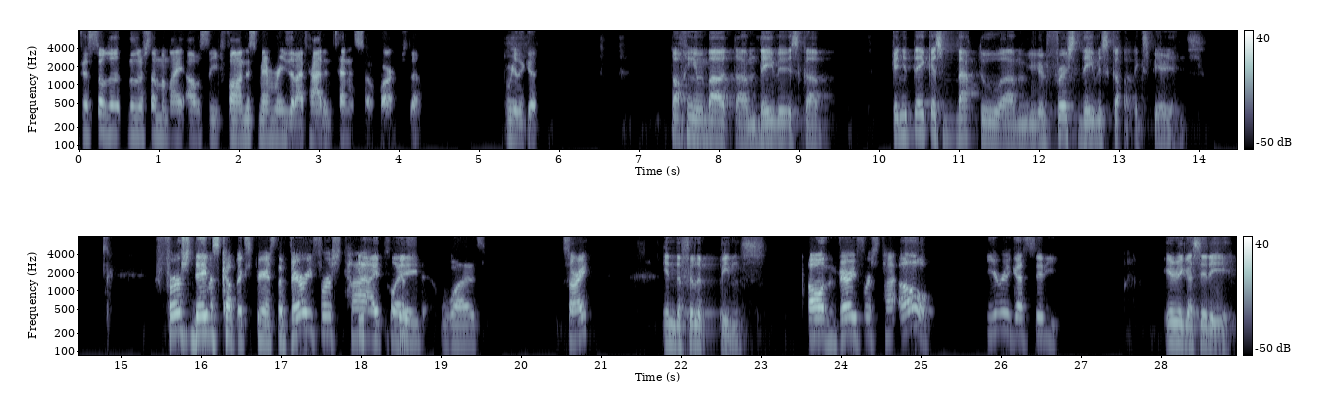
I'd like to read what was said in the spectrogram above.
Because so the, those are some of my obviously fondest memories that I've had in tennis so far. So really good. Talking about um, Davis Cup, can you take us back to um, your first Davis Cup experience? First Davis Cup experience. The very first time I played was, sorry, in the Philippines. Oh, the very first time. Oh, Iriga City. Iriga City.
